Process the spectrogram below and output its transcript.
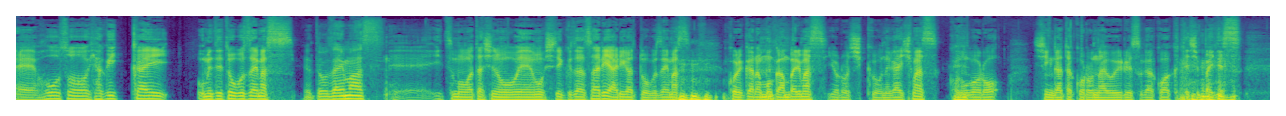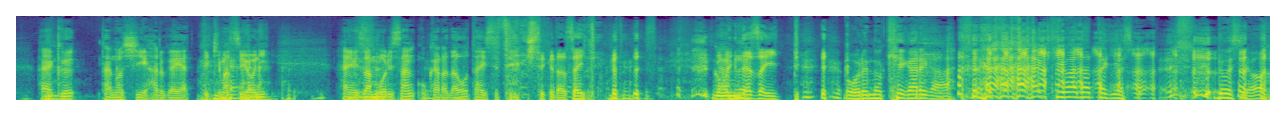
えー放送101回おめでとうございます。ありがとうございます。えーいつも私の応援をしてくださりありがとうございます。これからも頑張ります。よろしくお願いします。この頃、新型コロナウイルスが怖くて心配です。早く楽しい春がやってきますように。早見さん、森さん、お体を大切にしてください。ということです。ごめんなさいって。俺の汚れが、際立った気がする。どうしよう。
